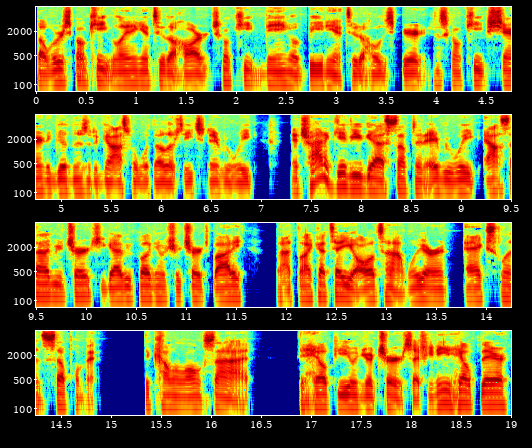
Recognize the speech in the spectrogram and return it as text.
but we're just going to keep leaning into the heart. Just going to keep being obedient to the Holy Spirit. Just going to keep sharing the good news of the gospel with others each and every week and try to give you guys something every week outside of your church. You got to be plugged in with your church body. But like I tell you all the time, we are an excellent supplement to come alongside to help you and your church. So if you need help there,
